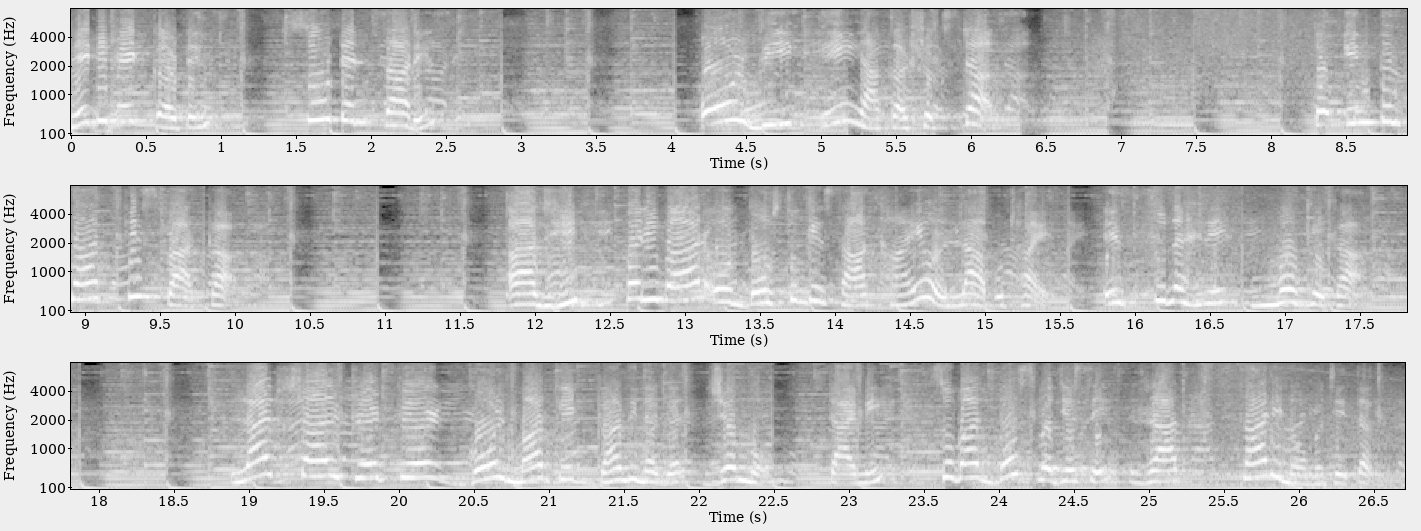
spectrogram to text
readymade curtain suit and saris और भी कई आकर्षक स्टाल तो इंतज़ार किस बात का? आज ही परिवार और दोस्तों के साथ आए और लाभ उठाए। इस सुनहरे मौके का। Lifestyle trade fair gold market Gandhinagar Jammu timing सुबह 10 बजे से रात साढ़े नौ बजे तक।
